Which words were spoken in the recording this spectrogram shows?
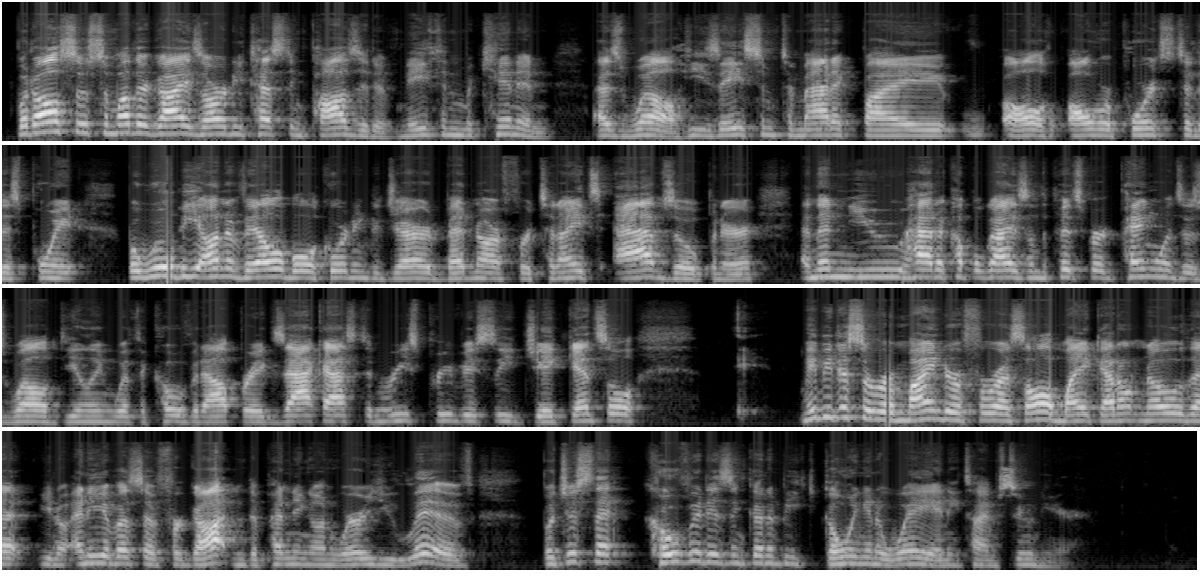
but also some other guys already testing positive. Nathan MacKinnon as well. He's asymptomatic by all all reports to this point but will be unavailable according to Jared Bednar for tonight's Avs opener. And then you had a couple guys on the Pittsburgh Penguins as well dealing with a COVID outbreak. Zach Aston Reese previously, Jake Guentzel. Maybe just a reminder for us all, Mike. I don't know that you know any of us have forgotten, depending on where you live, but just that COVID isn't going to be going away anytime soon here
